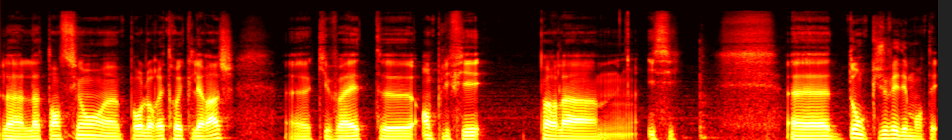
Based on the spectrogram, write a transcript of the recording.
la, tension euh, pour le rétroéclairage euh, qui va être euh, amplifiée par la ici. Donc je vais démonter.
